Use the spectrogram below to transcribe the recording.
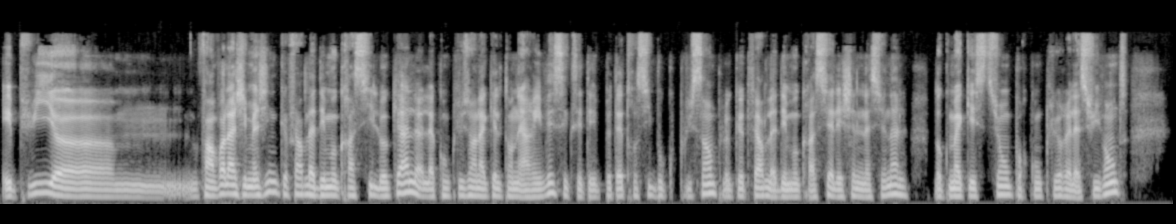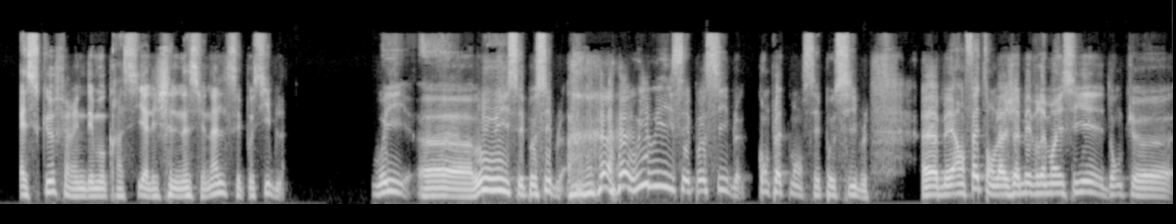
Et puis, enfin voilà, j'imagine que faire de la démocratie locale, la conclusion à laquelle en es arrivé, c'est que c'était peut-être aussi beaucoup plus simple que de faire de la démocratie à l'échelle donc ma question pour conclure est la suivante. Est-ce que faire une démocratie à l'échelle nationale, c'est possible? Oui, euh, oui, oui, c'est possible. oui, oui, c'est possible. Complètement, c'est possible. Euh, mais en fait, on l'a jamais vraiment essayé. Donc, euh,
